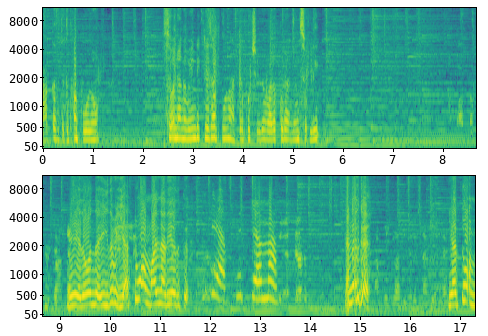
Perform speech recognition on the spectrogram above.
பார்க்கறதுக்கு தான் போதும். ஸோ நாங்கள் வேண்டிக்கிட்டே தான் போதும் அட்டைப்பூச்சி எதுவும் வரக்கூடாதுன்னு சொல்லி. ஏ ஏதோ வந்து இது எத்துவம் மாதிரி நிறைய இருக்கு. எங்க இருக்கு? எத்துவம்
